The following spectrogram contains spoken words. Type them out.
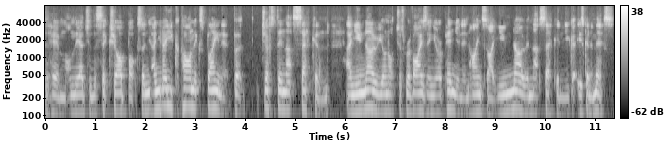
to him on the edge of the six-yard box, and and you know you can't explain it, but just in that second, and you know you're not just revising your opinion in hindsight. You know in that second you get, he's going to miss.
